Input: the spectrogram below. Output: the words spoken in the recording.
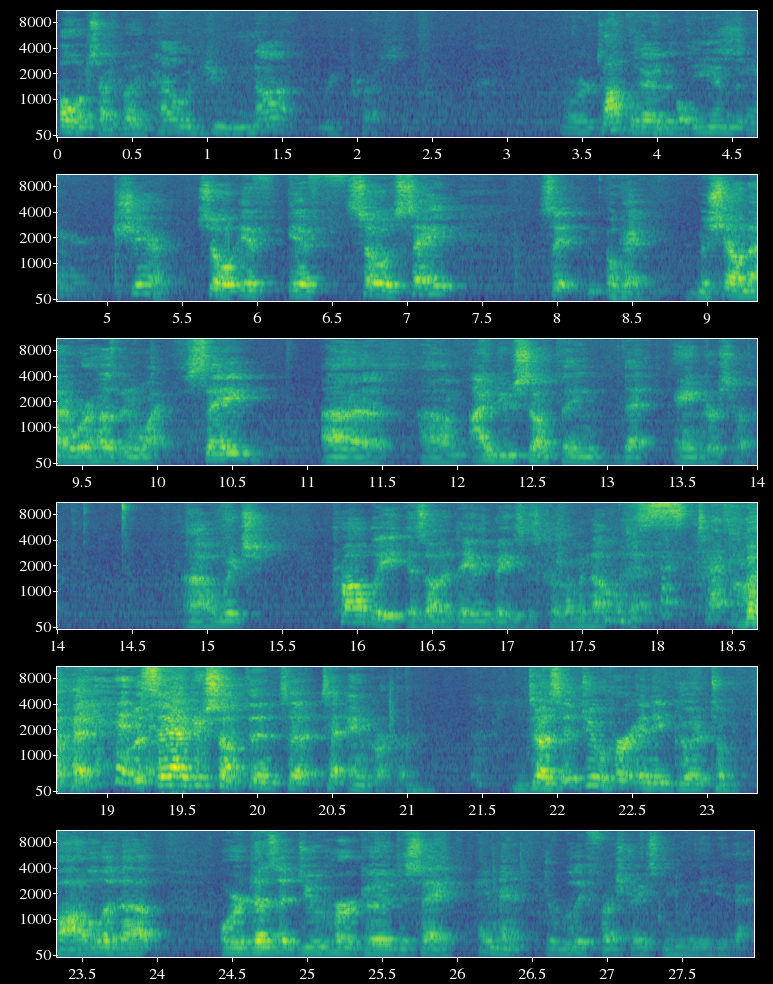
Oh, I'm sorry. Go ahead. how would you not repress it? Or is Talk with that at people. the end of- Share. So if if so, say say okay, Michelle and I we're husband and wife. Say uh, um, I do something that angers her, uh, which probably is on a daily basis because I'm a knucklehead. but but say I do something to, to anger her. does it do her any good to bottle it up? Or does it do her good to say, hey man, it really frustrates me when you do that?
